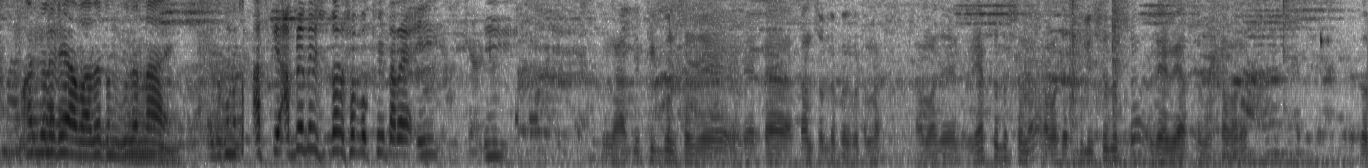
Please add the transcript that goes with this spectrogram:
ঠেয়া নাই। এটা কোনো আজকে আপনাদের জনসম্মুখে তারা এই এই না, আপনি ঠিক বলছেন যে এটা একটা চাঞ্চল্যকর ঘটনা। আমাদের র্যাব সদস্য না আমাদের পুলিশ সদস্য র্যাবে আছে বর্তমানে। তো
